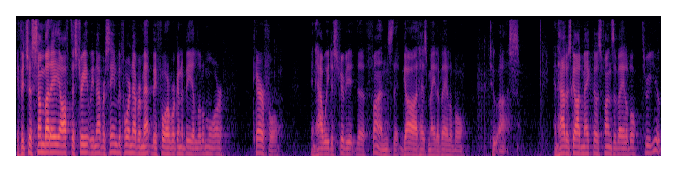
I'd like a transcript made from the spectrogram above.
If it's just somebody off the street we've never seen before, never met before, we're going to be a little more careful in how we distribute the funds that God has made available to us. And how does God make those funds available? Through you.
